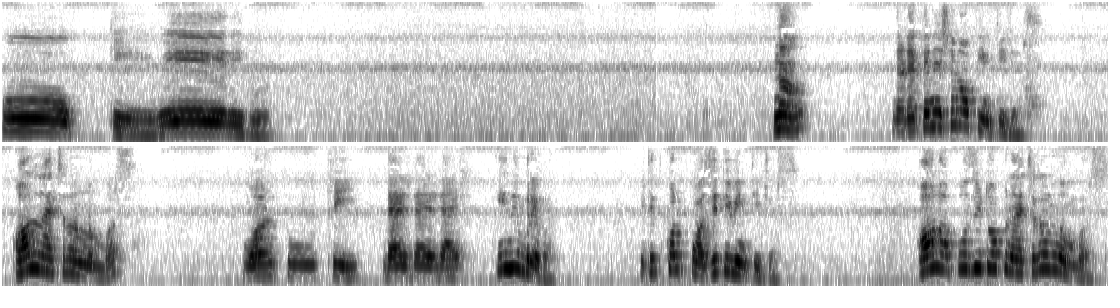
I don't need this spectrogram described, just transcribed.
Okay very good. Now the definition of integers. All natural numbers 1, 2, 3, dash, dash, dash, innumerable. It is called positive integers. All opposite of natural numbers.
